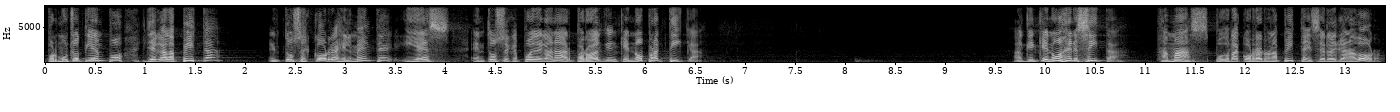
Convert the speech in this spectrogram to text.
por mucho tiempo llega a la pista, entonces corre ágilmente y es entonces que puede ganar. Pero alguien que no practica, alguien que no ejercita, jamás podrá correr una pista y ser el ganador.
